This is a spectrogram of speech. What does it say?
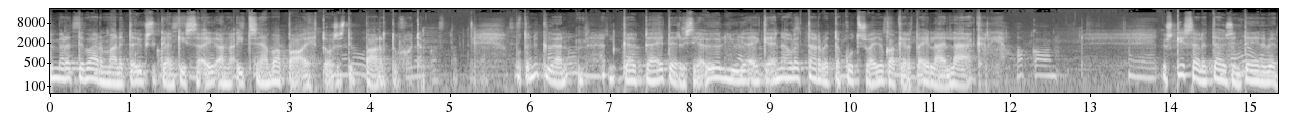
Ymmärrätte varmaan, että yksikään kissa ei anna itseään vapaaehtoisesti partuloida. Mutta nykyään käyttää eterisiä öljyjä eikä enää ole tarvetta kutsua joka kerta eläinlääkäriä. Jos kissa ei ole täysin terve,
